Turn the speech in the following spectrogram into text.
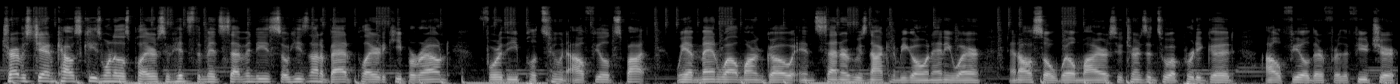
Travis Jankowski is one of those players who hits the mid 70s, so he's not a bad player to keep around for the platoon outfield spot. We have Manuel Margot in center, who's not going to be going anywhere, and also Wil Myers, who turns into a pretty good outfielder for the future.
